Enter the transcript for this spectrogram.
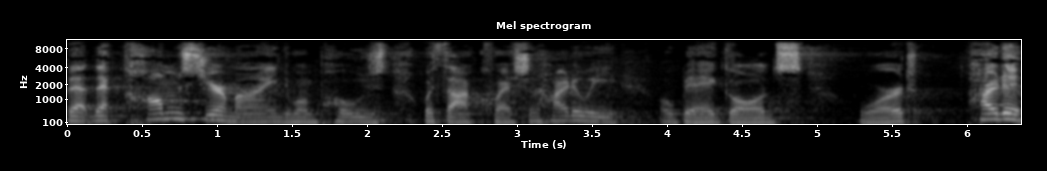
that, that comes to your mind when posed with that question? How do we obey God's Word? How do,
